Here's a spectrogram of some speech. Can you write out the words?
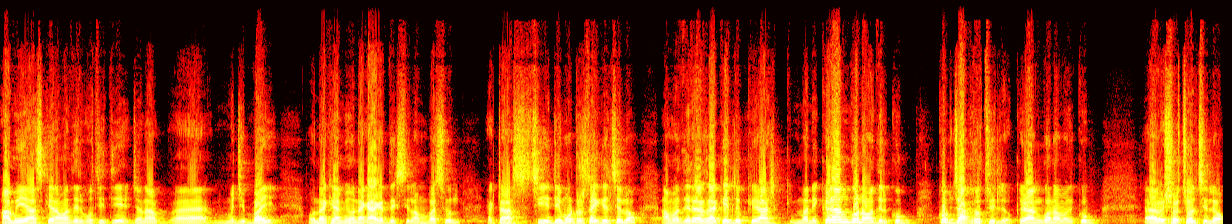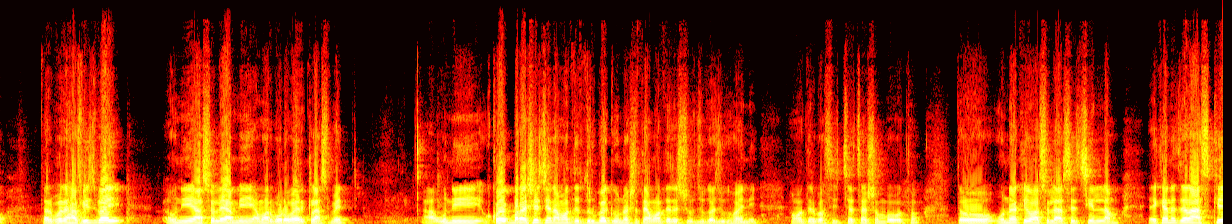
আমি আজকের আমাদের অতিথি জনাব মুজিব ভাই, ওনাকে আমি অনেক আগে দেখছি লম্বা চুল একটা সিএডি মোটরসাইকেল ছিল। আমাদের এলাকায় কিন্তু ক্রীড়া মানে ক্রীড়াঙ্গন আমাদের খুব খুব জাগ্রত ছিল। ক্রীড়াঙ্গন আমাদের খুব সচল ছিল। তারপরে হাফিজ ভাই, উনি আসলে আমি আমার বড় ভাইয়ের ক্লাসমেট উনি কয়েকবার এসেছেন, আমাদের দুর্ভাগ্য ওনার সাথে আমাদের যোগাযোগ হয়নি। আমাদের বাস ইচ্ছা সম্ভবত। তো ওনাকেও আসলে আসে, চিনলাম। এখানে যারা আজকে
